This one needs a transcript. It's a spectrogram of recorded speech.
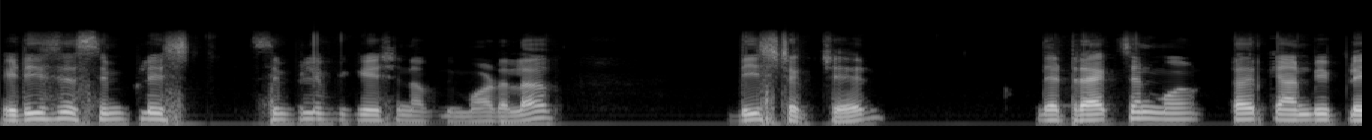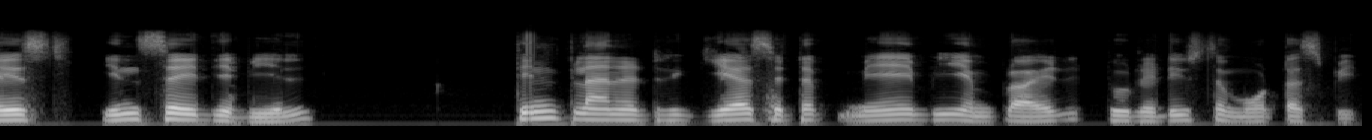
It is a simplest simplification of the model of d structure. The traction motor can be placed inside the wheel. Thin planetary gear setup may be employed to reduce the motor speed.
